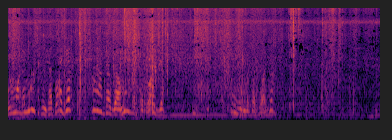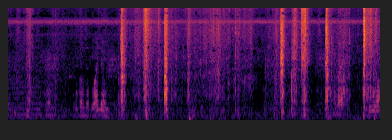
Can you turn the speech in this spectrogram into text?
belum ada masak nih? Satu aja. Ada gamung satu aja. Ini juga satu aja. Bukan satu aja ini. Dua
